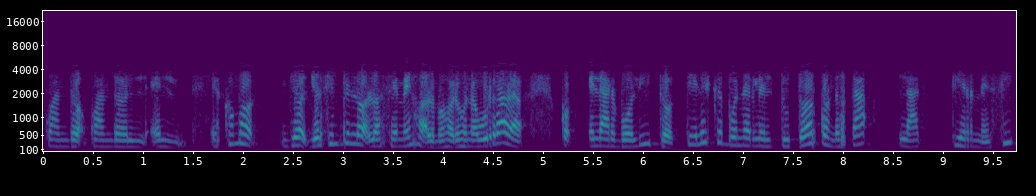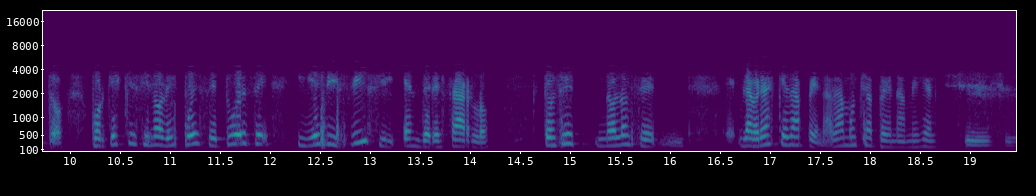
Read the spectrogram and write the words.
cuando, cuando el, el es como yo, yo siempre lo, lo asemejo, a lo mejor es una burrada, el arbolito, tienes que ponerle el tutor cuando está la, tiernecito, porque es que si no después se tuerce y es difícil enderezarlo. Entonces, no lo sé, la verdad es que da pena, da mucha pena, Miguel. Sí, sí,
